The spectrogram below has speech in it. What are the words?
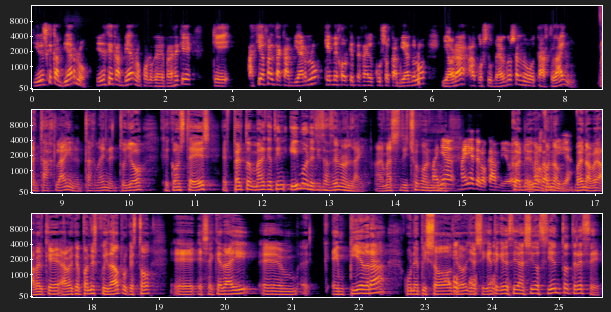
tienes que cambiarlo, tienes que cambiarlo, por lo que me parece que, que hacía falta cambiarlo, qué mejor que empezar el curso cambiándolo y ahora acostumbrarnos al nuevo tagline. El tagline, el tagline, el tuyo que conste es experto en marketing y monetización online. Además, dicho con. Mañana, te lo cambio. ¿eh? bueno, bueno, a ver, a ver, qué, a ver qué pones. Cuidado, porque esto eh, se queda ahí. Eh, en piedra un episodio y el siguiente, quiero decir, han sido 113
